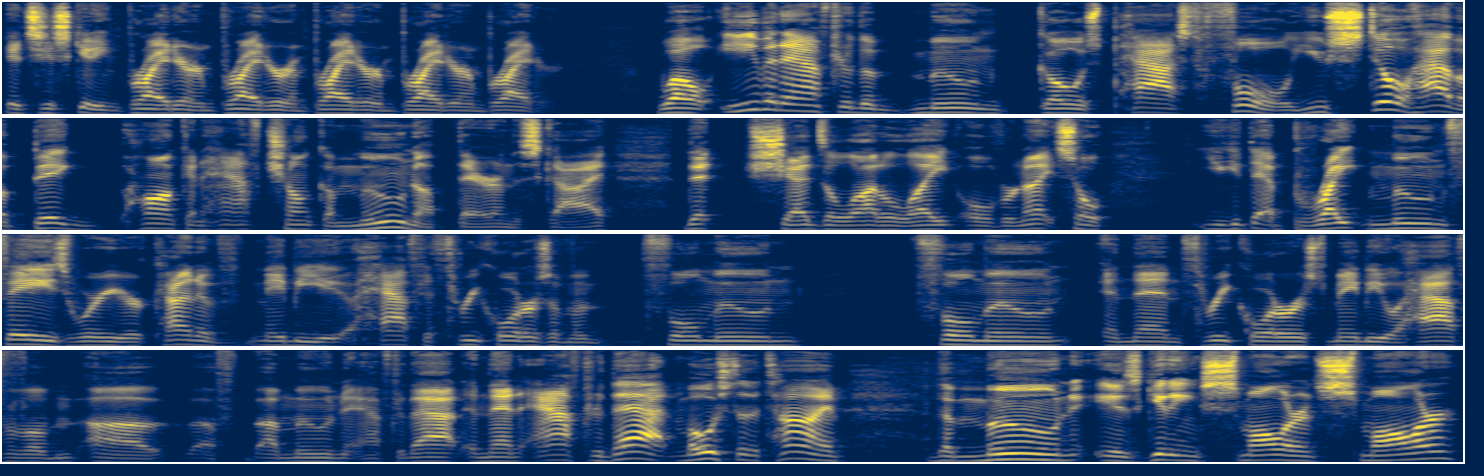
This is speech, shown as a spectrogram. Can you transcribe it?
it's just getting brighter and brighter and brighter and brighter and brighter. Well, even after the moon goes past full, you still have a big honking half chunk of moon up there in the sky that sheds a lot of light overnight. So you get that bright moon phase where you're kind of maybe half to three quarters of a full moon, full moon, and then three quarters, maybe a half of a, uh, a moon after that. And then after that, most of the time, the moon is getting smaller and smaller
